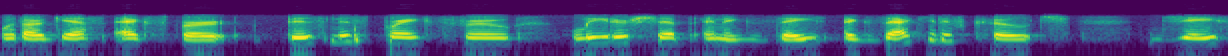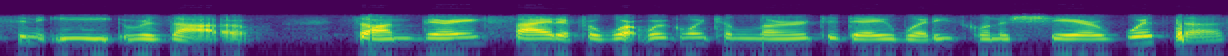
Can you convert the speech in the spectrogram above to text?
with our guest expert, business breakthrough, leadership, and ex- executive coach, Jason E. Rosado. So I'm very excited for what we're going to learn today, what he's going to share with us.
